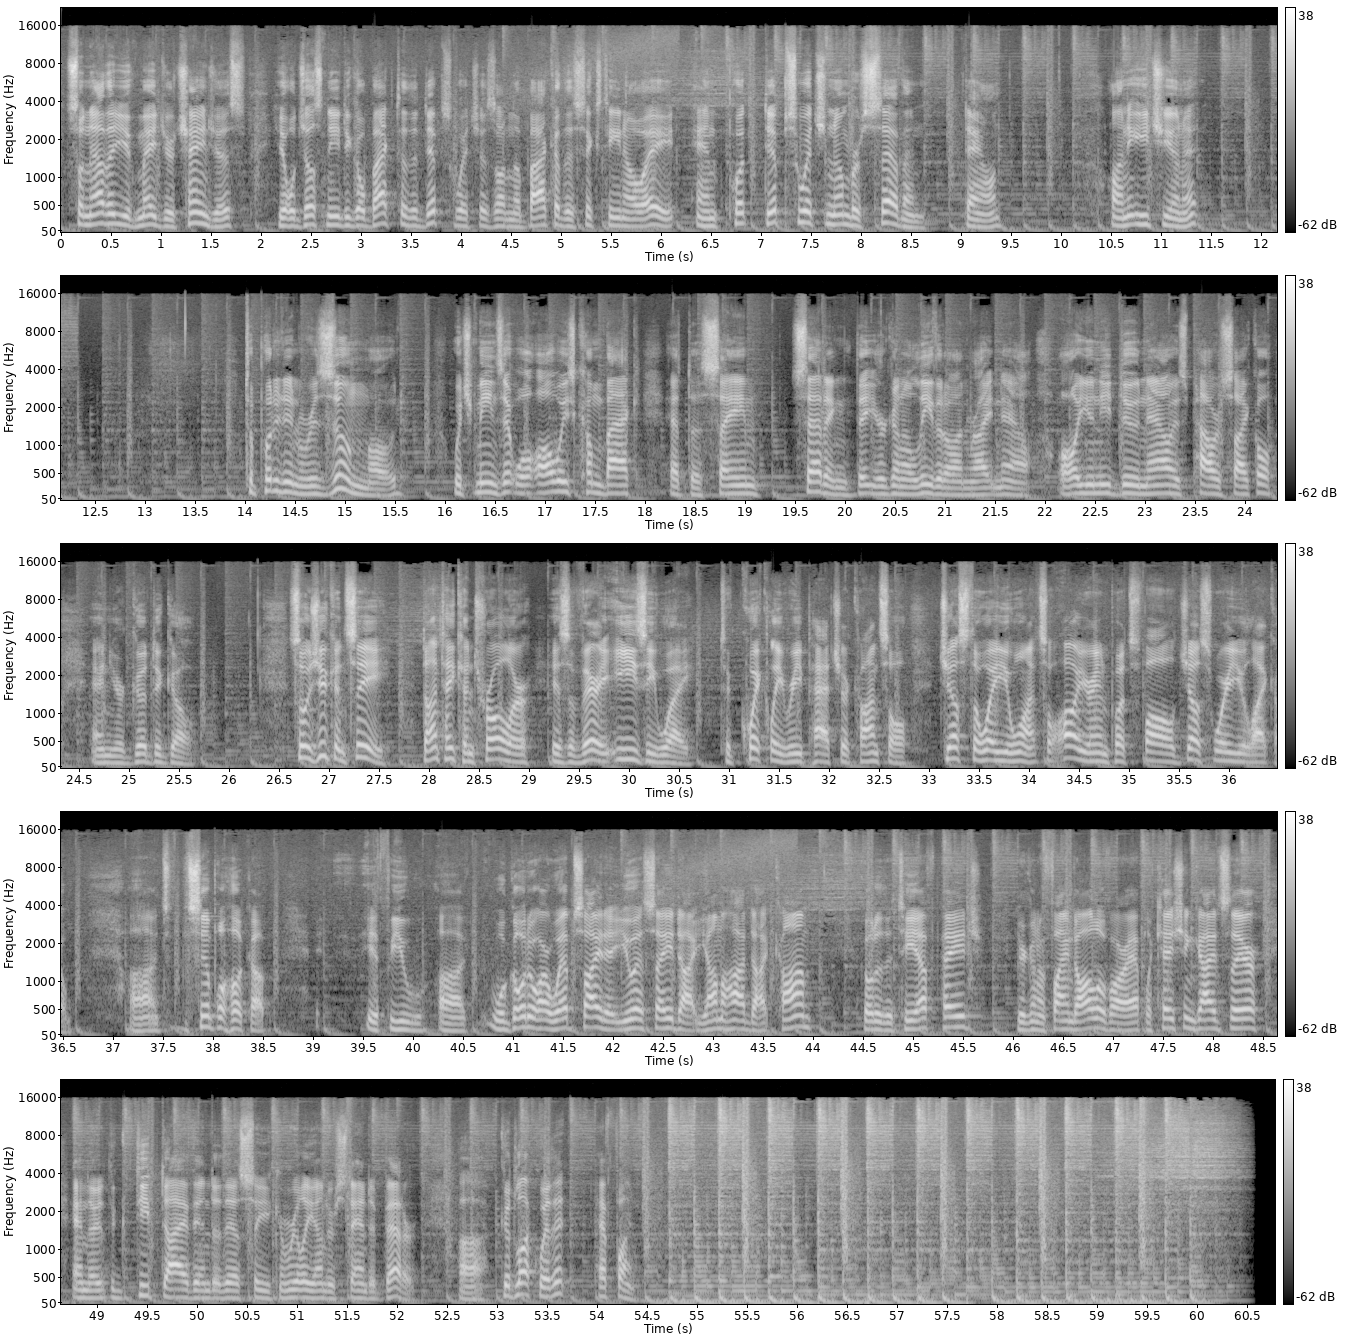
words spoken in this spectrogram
So now that you've made your changes, you'll just need to go back to the dip switches on the back of the 1608 and put dip switch number seven down on each unit to put it in resume mode, which means it will always come back at the same setting that you're gonna leave it on right now. All you need to do now is power cycle and you're good to go. So as you can see, Dante Controller is a very easy way to quickly repatch your console just the way you want. So all your inputs fall just where you like them. Uh, it's a simple hookup. If you uh, will go to our website at usa.yamaha.com, go to the TF page, you're going to find all of our application guides there and the, the deep dive into this so you can really understand it better. Uh, good luck with it. Have fun.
